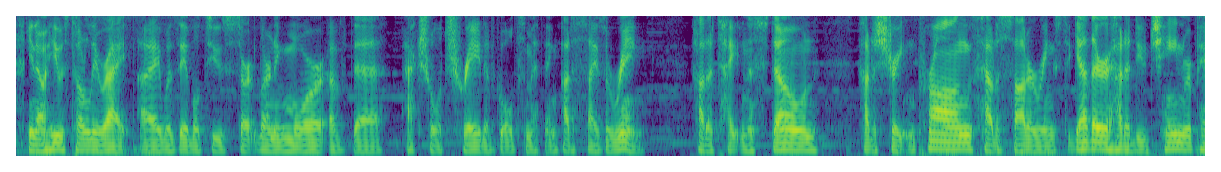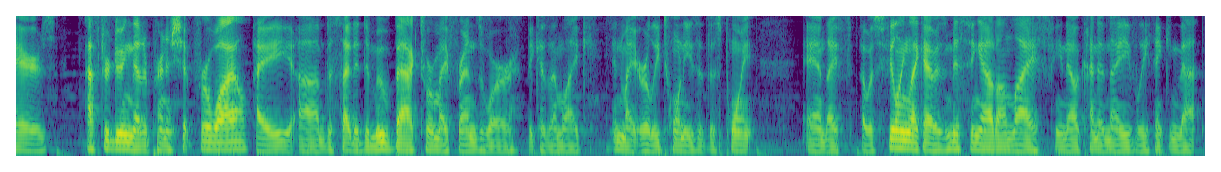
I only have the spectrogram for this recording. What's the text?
you know, he was totally right. I was able to start learning more of the actual trade of goldsmithing how to size a ring, how to tighten a stone, how to straighten prongs, how to solder rings together, how to do chain repairs. After doing that apprenticeship for a while, I um, decided to move back to where my friends were because I'm like in my early 20s at this point, and I, I was feeling like I was missing out on life, you know, kind of naively thinking that.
